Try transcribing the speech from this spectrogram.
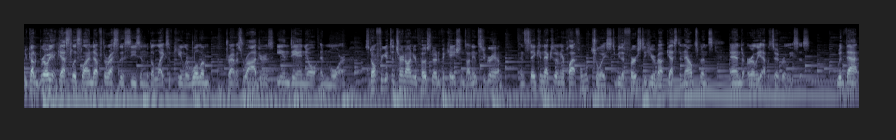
We've got a brilliant guest list lined up for the rest of this season with the likes of Kaylor Woolham, Travis Rogers, Ian Daniel, and more. So don't forget to turn on your post notifications on Instagram and stay connected on your platform of choice to be the first to hear about guest announcements and early episode releases. With that,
